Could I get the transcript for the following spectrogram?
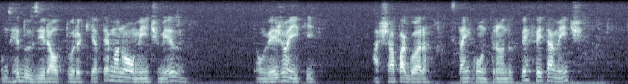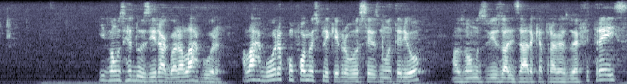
Vamos reduzir a altura aqui até manualmente mesmo. Então vejam aí que a chapa agora está encontrando perfeitamente. E vamos reduzir agora a largura. A largura, conforme eu expliquei para vocês no anterior, nós vamos visualizar aqui através do F3.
